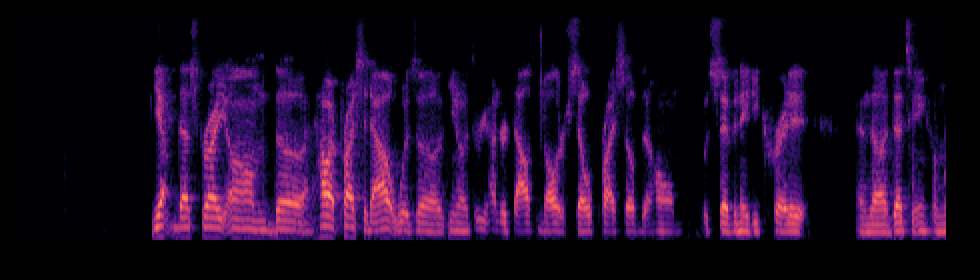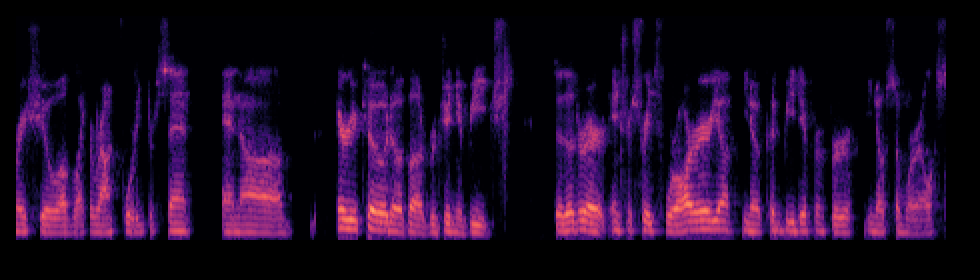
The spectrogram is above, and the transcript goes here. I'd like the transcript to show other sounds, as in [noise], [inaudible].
Yep, that's right. Um, the how I priced it out was a uh, you know three hundred thousand dollar sale price of the home with seven eighty credit, and uh, that's an income ratio of like around forty percent, and uh, area code of uh, Virginia Beach. So those are interest rates for our area. You know, could be different for you know somewhere else.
